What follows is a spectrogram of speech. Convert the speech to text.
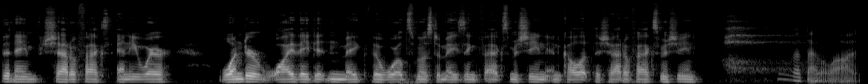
the name Shadowfax anywhere, wonder why they didn't make the world's most amazing fax machine and call it the Shadowfax machine? about that a lot.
